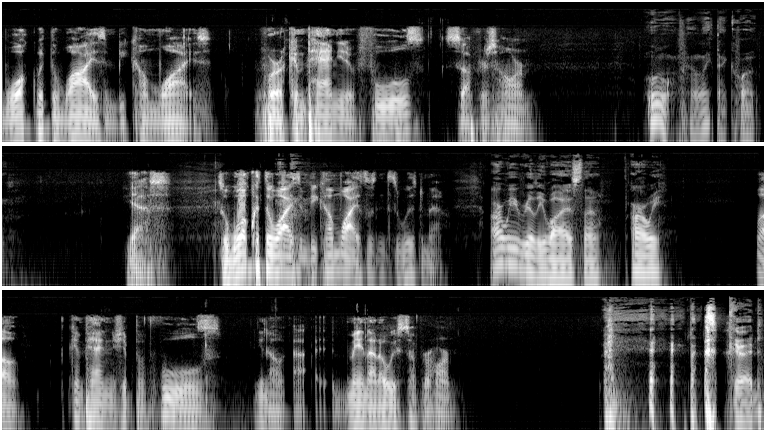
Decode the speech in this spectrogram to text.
"Walk with the wise and become wise, for a companion of fools suffers harm." ooh i like that quote Yes. So walk with the wise and become wise. Listen to the wisdom out. are we really wise though are we Well, companionship of fools, you know, uh, may not always suffer harm. That's good.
